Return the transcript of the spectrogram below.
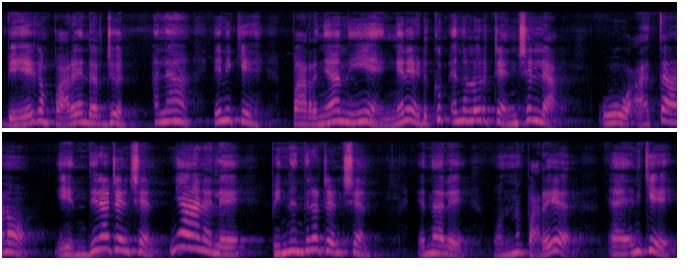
വേഗം പറയണ്ട അർജുൻ. അല്ല എനിക്ക് പറഞ്ഞാൽ നീ എങ്ങനെ എടുക്കും എന്നുള്ളൊരു ടെൻഷനില്ല. ഓ അതാണോ? എന്തിനാ ടെൻഷൻ? ഞാനല്ലേ. പിന്നെന്തിനാ ടെൻഷൻ? എന്നാലേ ഒന്നും പറയ. എനിക്ക്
